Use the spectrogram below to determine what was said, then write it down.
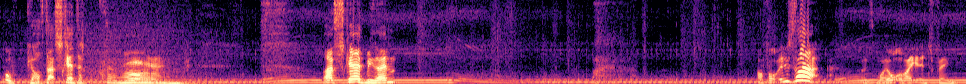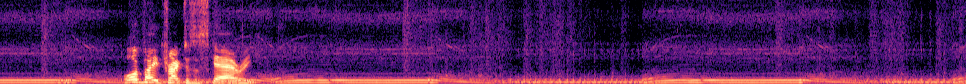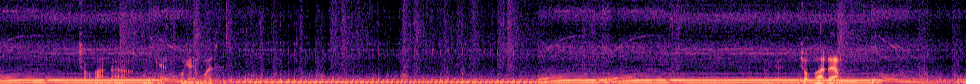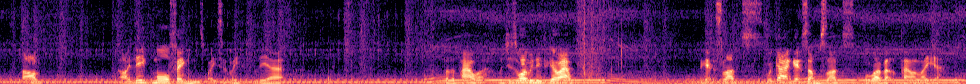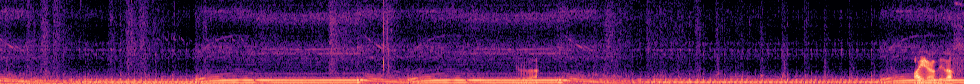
Oh god, that scared the... That scared me then. I thought, who's that? It's my automated thing. Automated tractors are scary. need more things basically for the uh, for the power, which is why we need to go out to get slugs. We'll go and get some slugs. We'll worry about the power later. I ain't had enough.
